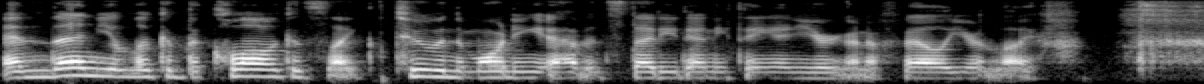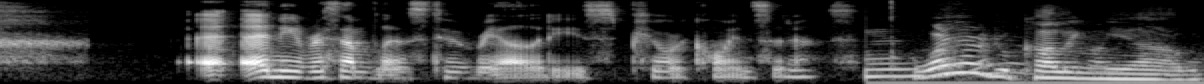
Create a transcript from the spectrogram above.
And then you look at the clock, it's like 2 in the morning, you haven't studied anything and you're to fail your life. A- any resemblance to reality is pure coincidence. Why are you calling me out?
